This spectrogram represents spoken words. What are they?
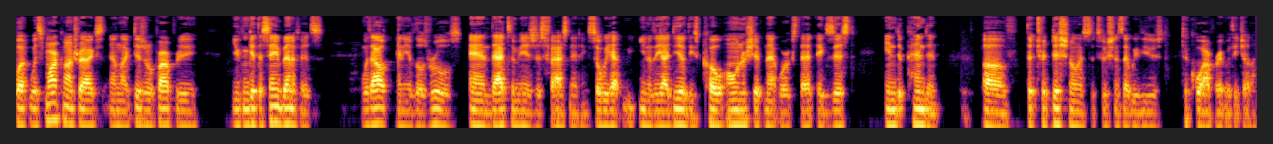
But with smart contracts and like digital property, you can get the same benefits without any of those rules. And that to me is just fascinating. So we have, you know, the idea of these co-ownership networks that exist independent of the traditional institutions that we've used to cooperate with each other.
